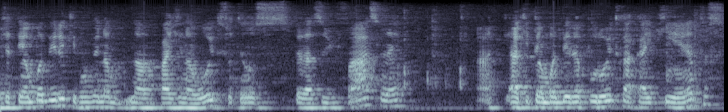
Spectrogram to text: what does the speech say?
já tem a bandeira aqui, vamos ver na, na página 8, só tem os pedaços de fácil, né? Aqui tem uma bandeira por 8 kk e 500.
